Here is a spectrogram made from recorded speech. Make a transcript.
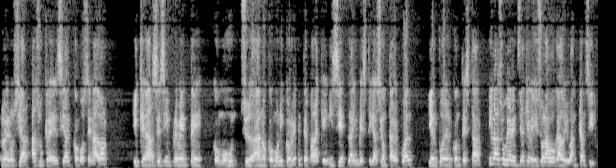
renunciar a su credencial como senador y quedarse simplemente como un ciudadano común y corriente para que inicie la investigación tal cual y el poder contestar. Y la sugerencia que le hizo el abogado Iván Cancino,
